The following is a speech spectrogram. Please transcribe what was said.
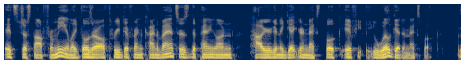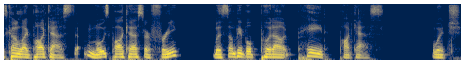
it's just not for me like those are all three different kind of answers depending on how you're going to get your next book if you, you will get a next book It's kind of like podcasts. Most podcasts are free, but some people put out paid podcasts, which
